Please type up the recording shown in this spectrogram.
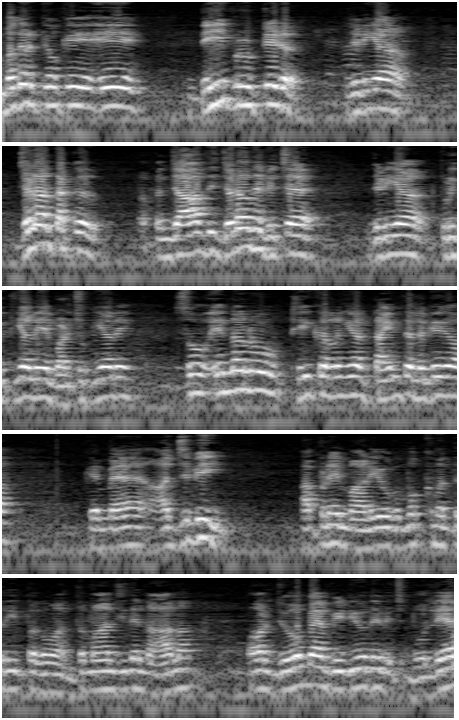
ਮਗਰ ਕਿਉਂਕਿ ਇਹ ਡੀਪ ਰੂਟਡ ਜਿਹੜੀਆਂ ਜੜ੍ਹਾਂ ਤੱਕ, ਪੰਜਾਬ ਦੀ ਜੜ੍ਹਾਂ ਦੇ ਵਿੱਚ ਹੈ, ਜਿਹੜੀਆਂ ਕੁਰੀਤੀਆਂ ਨੇ ਵੜ ਚੁੱਕੀਆਂ ਨੇ। ਸੋ ਇਹਨਾਂ ਨੂੰ ਠੀਕ ਕਰਨ ਲੱਗਿਆ ਟਾਈਮ ਤੇ ਲੱਗੇਗਾ ਕਿ ਮੈਂ ਅੱਜ ਵੀ ਆਪਣੇ ਮਾਨਯੋਗ ਮੁੱਖ ਮੰਤਰੀ ਭਗਵੰਤ ਮਾਨ ਜੀ ਦੇ ਨਾਲ ਔਰ ਜੋ ਮੈਂ ਵੀਡੀਓ ਦੇ ਵਿੱਚ ਬੋਲਿਆ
